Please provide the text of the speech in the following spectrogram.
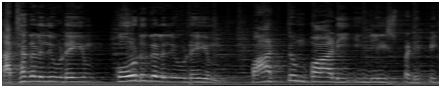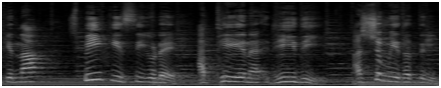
കഥകളിലൂടെയും കോഡുകളിലൂടെയും പാട്ടും പാടി ഇംഗ്ലീഷ് പഠിപ്പിക്കുന്ന സ്പീക്ക് ഈസിയുടെ അധ്യയന രീതി അശ്വമേധത്തിൽ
